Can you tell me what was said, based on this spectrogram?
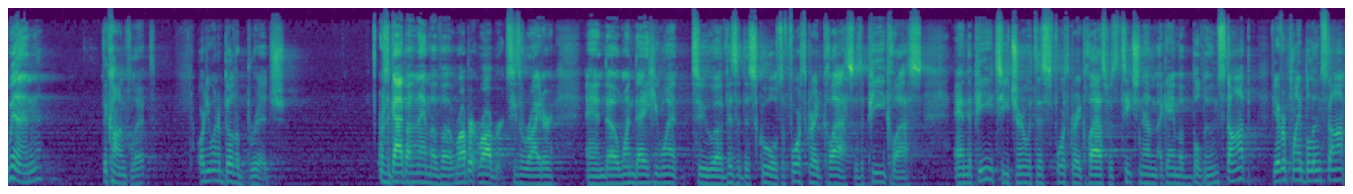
win the conflict, or do you want to build a bridge? There's a guy by the name of uh, Robert Roberts. He's a writer. And uh, one day he went to uh, visit the school. It's a fourth grade class, it was a PE class. And the PE teacher with this fourth grade class was teaching them a game of balloon stomp. Have you ever played balloon stomp?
